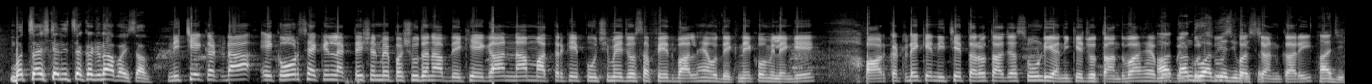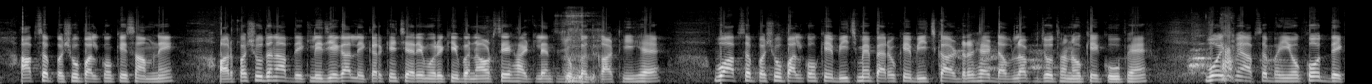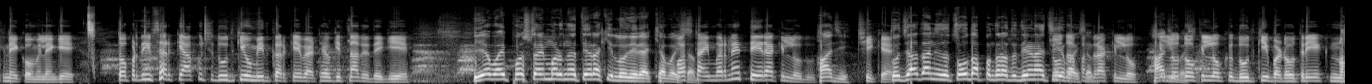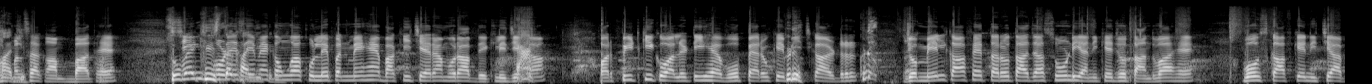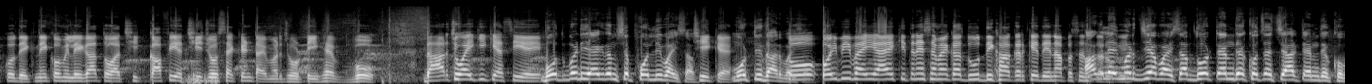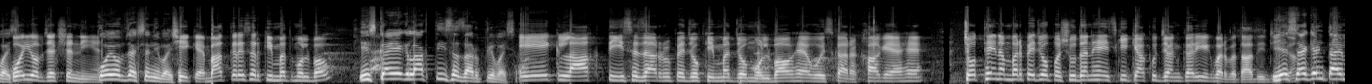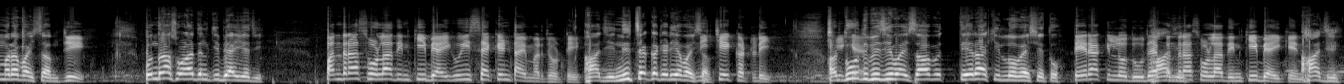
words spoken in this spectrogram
बच्चा इसके नीचे कटड़ा भाई साहब। नीचे कटड़ा एक और सेकंड लैक्टेशन में पशुधन आप देखिएगा नाम मात्र के पूंछ में जो सफ़ेद बाल हैं वो देखने को मिलेंगे। और कटड़े के नीचे तरोताजा सूंड यानी कि जो तांदवा है वो हाँ, बिल्कुल सुस्पष्ट जानकारी। हाँ जी। आप सब पशुपालकों के सामने। और पशुधन आप देख लीजिएगा लेकर के चेहरे मोरे की बनावट से हाइट लेंथ जो कद काठी है वो आप सब पशुपालकों के बीच में पैरों के बीच का अर्डर है डेवलप्ड जो थनों के कूप हैं। वो इसमें आप सब भाइयों को देखने को मिलेंगे। तो प्रदीप सर क्या कुछ दूध की उम्मीद करके बैठे हो? कितना दे देगी ये? ये भाई फ़र्स्ट टाइमर ने तेरह किलो दे रखा भाई फ़र्स्ट टाइमर ने तेरह किलो दूध? हाँ जी। ठीक है। तो ज़्यादा नहीं तो चौदह पंद्रह तो देना चाहिए भाई पंद्रह किलो। हाँ किलो दो किलो के दूध की बढ़ोतरी एक नॉर्मल जी। सा काम बात है। खींचता थोड़े से मैं। कहूँगा खुलेपन में है बाकी चेहरा मोरा आप देख लीजिएगा। और पीठ की क्वालिटी है वो पैरों के बीच का ऑर्डर जो मेल काफ है तरोताजा सूंड यानी कि जो तांदवा है वो उस काफ के नीचे आपको देखने को मिलेगा। तो अच्छी काफ़ी अच्छी जो सेकंड टाइमर झोटी है वो। धार चुवाई की कैसी है? बहुत बढ़िया एकदम से फोली भाई साहब। ठीक है। मोटी भाई तो कोई भी भाई आए कितने समय का दूध दिखा करके देना पसंद अगले मर्ज़ी है भाई साहब दो टाइम देखो चाहे चार टाइम देखो भाई कोई ऑब्जेक्शन नहीं है। कोई ऑब्जेक्शन नहीं भाई ठीक है बात करें सर कीमत मोल भाव। इसका एक लाख तीस हज़ार रुपये भाई साहब। एक लाख तीस हज़ार रूपए जो कीमत जो मोलभाव है वो इसका रखा गया है। चौथे नंबर पे जो पशुधन है इसकी क्या कुछ जानकारी एक बार बता दीजिए ये सेकंड टाइमर है भाई साहब। जी। पंद्रह सोलह दिन की ब्याई है जी। पंद्रह सोलह दिन की ब्याई हुई सेकंड टाइमर झोटी हाँ जी नीचे कटड़ी है भाई साहब। नीचे कटड़ी और दूध भी जी भाई साहब तेरह किलो वैसे तो। तेरह किलो दूध है हाँ पंद्रह सोलह दिन की ब्याई के हाँ जी।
